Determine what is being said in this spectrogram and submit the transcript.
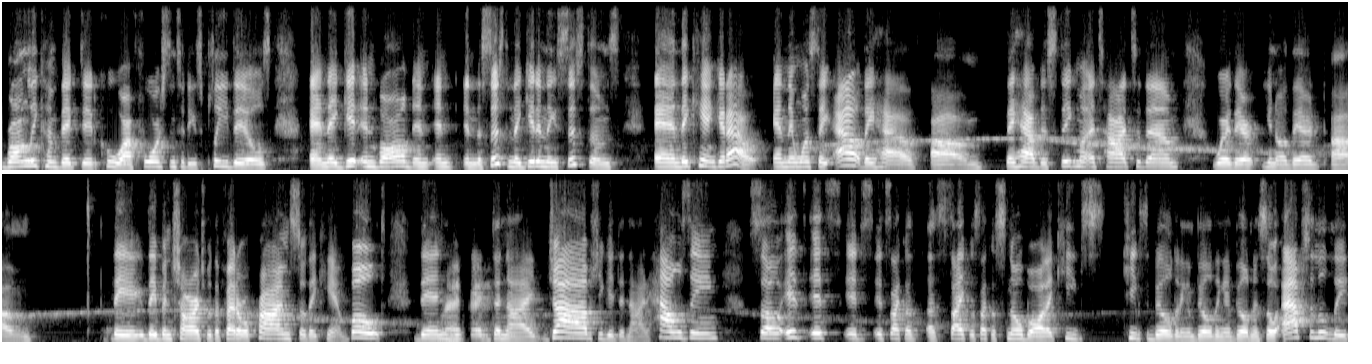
wrongly convicted, who are forced into these plea deals, and they get involved in, in in the system. They get in these systems and they can't get out. And then once they out, they have um, they have the stigma tied to them where they're you know they're um, they they've been charged with a federal crime, so they can't vote. Then right. you get denied jobs, you get denied housing. So it's it's it's it's like a, a cycle, it's like a snowball that keeps keeps building and building and building. So absolutely,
